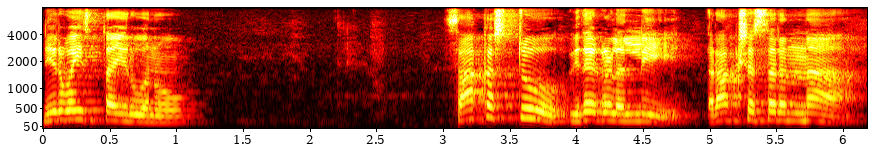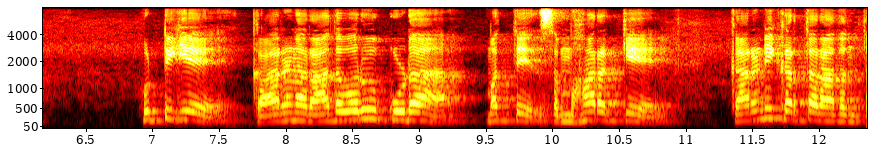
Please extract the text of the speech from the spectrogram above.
ನಿರ್ವಹಿಸ್ತಾ ಇರುವನು? ಸಾಕಷ್ಟು ವಿಧಗಳಲ್ಲಿ ರಾಕ್ಷಸರನ್ನು ಹುಟ್ಟಿಗೆ ಕಾರಣರಾದವರೂ ಕೂಡ ಮತ್ತೆ ಸಂಹಾರಕ್ಕೆ ಕಾರಣೀಕರ್ತರಾದಂಥ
